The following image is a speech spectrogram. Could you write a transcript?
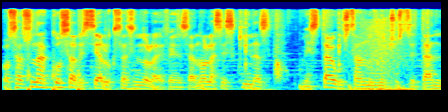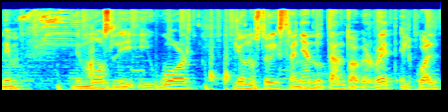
O sea, es una cosa bestial lo que está haciendo la defensa, ¿no? Las esquinas, me está gustando mucho este tándem de Mosley y Ward. Yo no estoy extrañando tanto a Berrett, el cual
